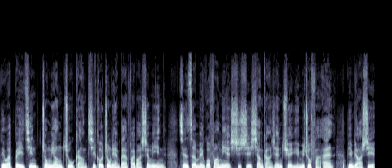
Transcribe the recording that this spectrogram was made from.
另外，北京中央驻港机构中联办发表声明，谴责美国方面实施《香港人权与民主法案》，并表示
